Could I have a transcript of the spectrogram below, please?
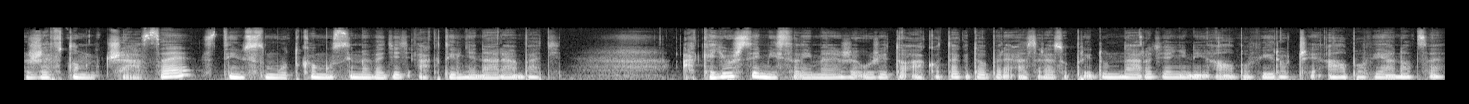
že v tom čase s tým smutkom musíme vedieť aktívne narábať. A keď už si myslíme, že už je to ako tak dobre a zrazu prídu narodeniny alebo výročie alebo Vianoce,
